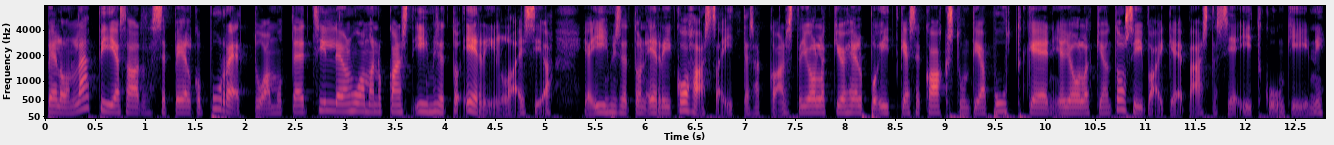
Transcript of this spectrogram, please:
pelon läpi ja saada se pelko purettua, mutta et sille on huomannut myös, että ihmiset on erilaisia, ja ihmiset on eri kohdassa itsensä kanssa. Jollekin on helppo itkeä se kaksi tuntia putkeen, ja jollekin on tosi vaikea päästä siihen itkuun kiinni.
